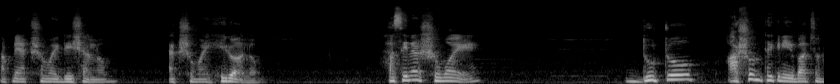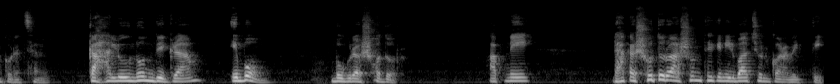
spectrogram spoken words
আপনি একসময় ডিশ আলম, একসময় হিরো আলম। হাসিনার সময়ে দুটো আসন থেকে নির্বাচন করেছেন। কাহালু নন্দীগ্রাম এবং বগুড়া সদর। আপনি ঢাকা সতেরো আসন থেকে নির্বাচন করা ব্যক্তি।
